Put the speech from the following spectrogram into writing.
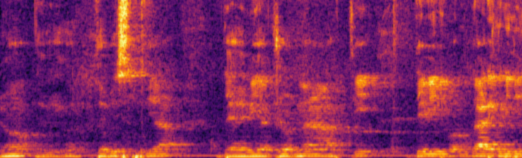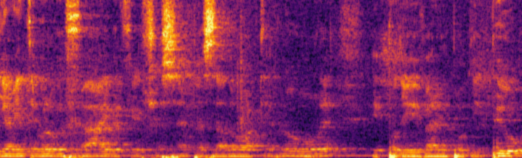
no? devi, devi studiare, devi aggiornarti, devi rivalutare criticamente quello che fai perché c'è sempre stato qualche errore e potevi fare un po' di più.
